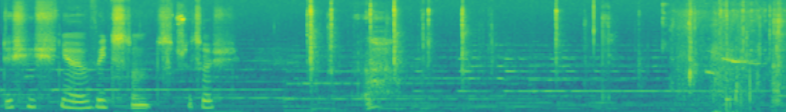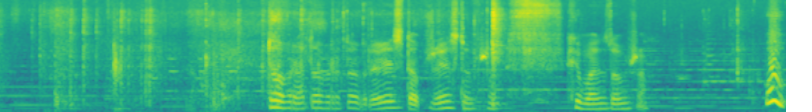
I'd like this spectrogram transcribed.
gdzieś iść, nie wiem, wyjść stąd czy coś. Dobra, dobra, dobra, jest dobrze, jest dobrze. Chyba jest dobrze. Uuu!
